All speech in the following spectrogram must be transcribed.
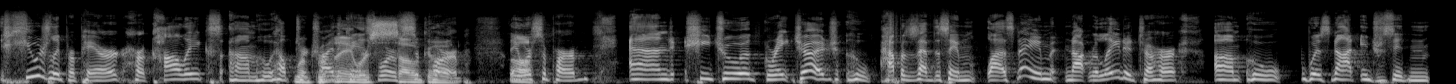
hugely prepared. Her colleagues um, who helped her try the case were, so superb. Good. They oh. were superb. And she drew a great judge who happens to have the same last name, not related to her, um, who was not interested in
